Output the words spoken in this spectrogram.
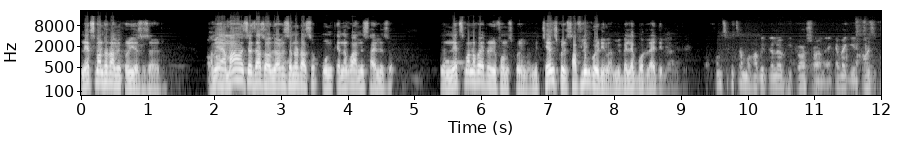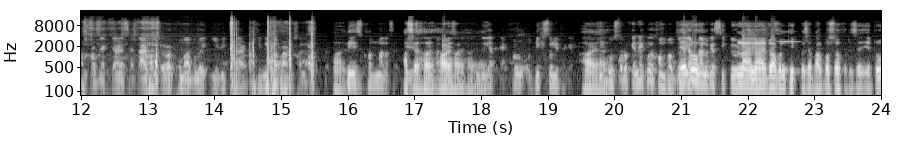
নেক্সট মান্থত আমি কৰি আছোঁ ছাৰ এইটো। আমি এমাহ হৈছে জাষ্ট অবজাৰ্ভেশ্যনত আছোঁ কোন কেনেকুৱা আমি চাই লৈছোঁ। নেক্সট মান্থৰ পৰা এইটো ৰিফৰ্মছ কৰিম আমি। চেঞ্জ কৰি চাফলিং কৰি দিম আমি বেলেগ বদলাই দিম অসম চিকিৎসা মহাবিদ্যালয়ৰ ভিতৰ চৰালে একেবাৰে গেটৰ যিখন প্ৰৱেশদ্বাৰ আছে তাৰ ভিতৰত সোমাবলৈ ই ৰিক্সাৰ সীমিত পাৰ্মিশ্যন আছে। তেইছখনমান আছে। আছে, হয়, হয়, হয়, হয়, কিন্তু ইয়াত এশৰো অধিক চলি থাকে। হয় সেই হয়। বস্তুটো কেনেকৈ সম্ভৱ? যদি আপোনালোকে চিকিউৰিটি নাই নাই এইটো আপুনি ঠিক কৈছে ভাল প্ৰশ্ন সুধিছে। এইটো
